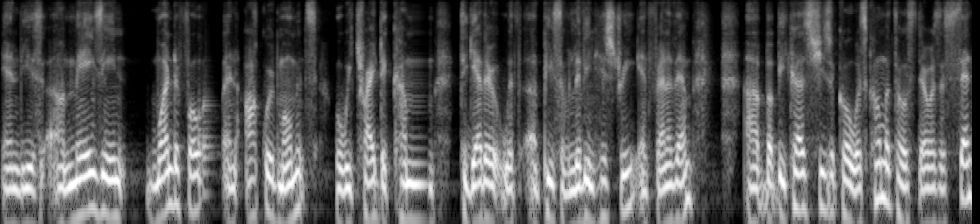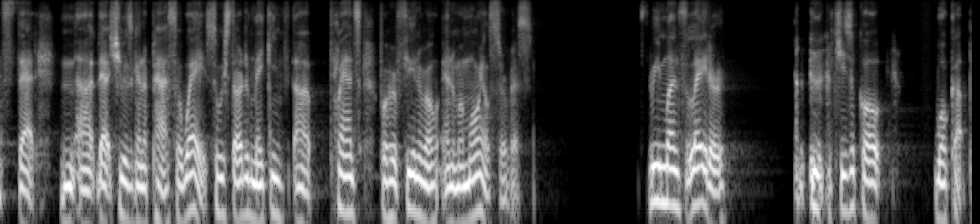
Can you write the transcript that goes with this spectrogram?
in these amazing, wonderful, and awkward moments where we tried to come together with a piece of living history in front of them. Uh, but because Shizuko was comatose, there was a sense that mm, uh, that she was going to pass away. So we started making uh, plans for her funeral and a memorial service. Three months later, Shizuko woke up.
